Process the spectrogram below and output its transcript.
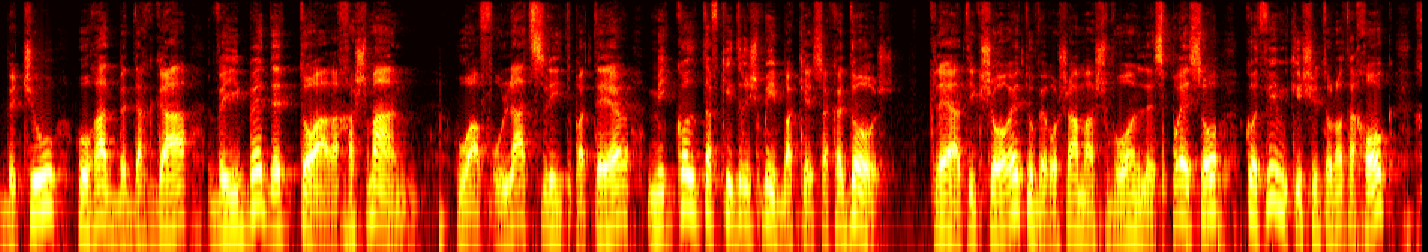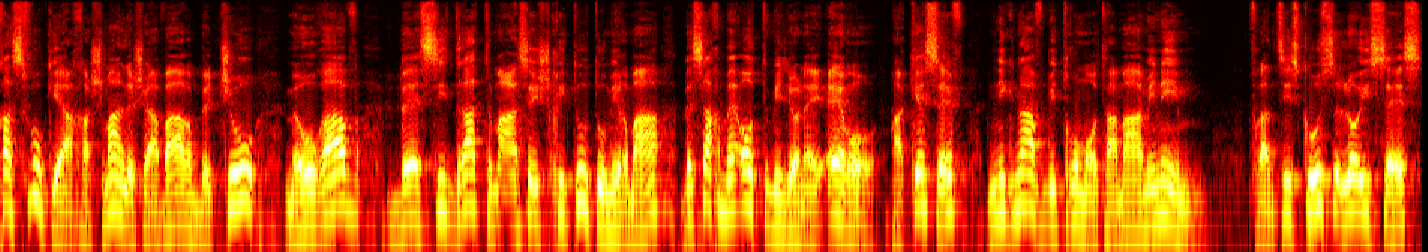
בצ'ו הורד בדרגה ואיבד את תואר החשמן. הוא אף אולץ להתפטר מכל תפקיד רשמי בכס הקדוש. כלי התקשורת, ובראשם השבועון לספרסו, כותבים כי שלטונות החוק חשפו כי החשמל לשעבר בצ'ו מעורב בסדרת מעשי שחיתות ומרמה בסך מאות מיליוני אירו. הכסף נגנב מתרומות המאמינים. פרנציסקוס לא היסס,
